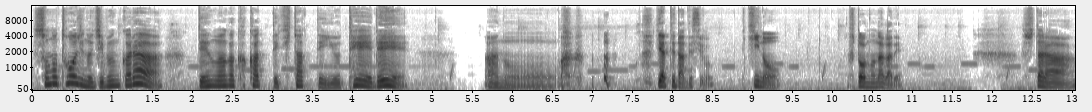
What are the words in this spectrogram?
その当時の自分から電話がかかってきたっていう体で、あのー やってたんですよ。昨日、布団の中で。そしたら、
